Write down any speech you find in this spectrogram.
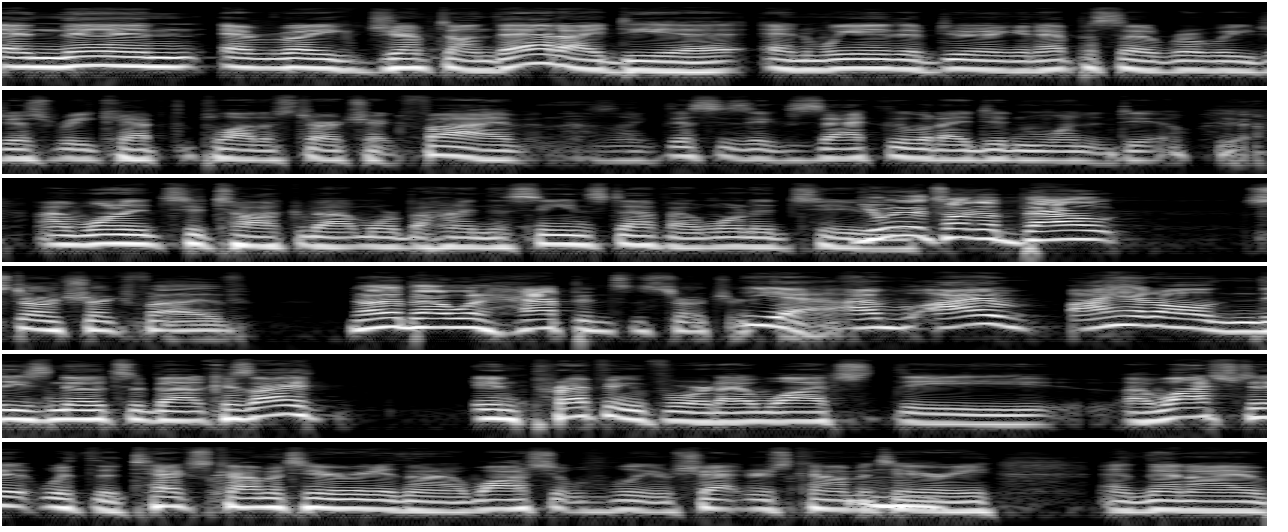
And then everybody jumped on that idea, and we ended up doing an episode where we just recapped the plot of Star Trek Five. And I was like, "This is exactly what I didn't want to do. Yeah. I wanted to talk about more behind the scenes stuff. I wanted to. You want to talk about Star Trek Five, not about what happens in Star Trek. yeah, 5. I, I I had all these notes about because I, in prepping for it, I watched the I watched it with the text commentary, and then I watched it with William Shatner's commentary, mm-hmm. and then I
